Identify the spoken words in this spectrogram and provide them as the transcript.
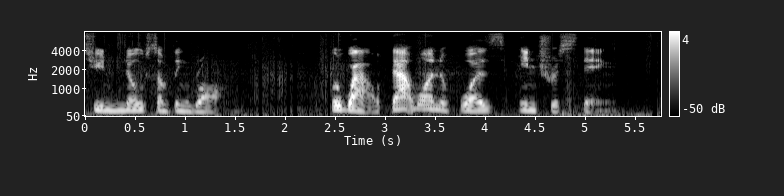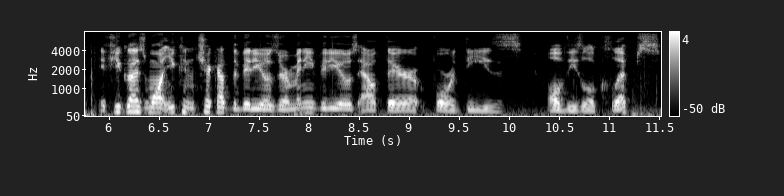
to know something wrong. But wow, that one was interesting. If you guys want, you can check out the videos. There are many videos out there for these, all of these little clips.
